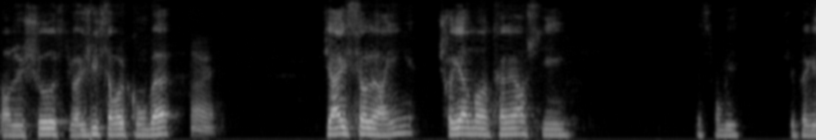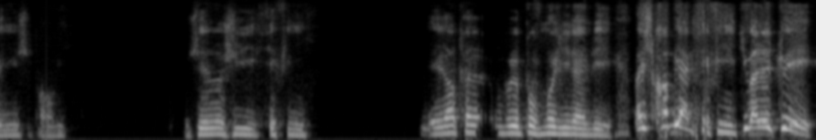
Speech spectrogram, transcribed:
Genre de choses, tu vois, juste avant le combat. Ouais. J'arrive sur le ring, je regarde mon entraîneur, je dis, tomber, je vais pas gagner, j'ai pas envie. Dit, c'est fini. Et l'entraîneur, le pauvre Molina, me dit, bah, je crois bien que c'est fini, tu vas le tuer.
